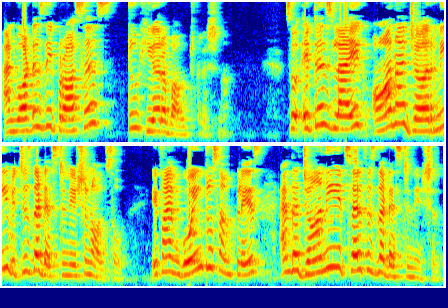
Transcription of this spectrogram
And what is the process? To hear about Krishna. So it is like on a journey which is the destination also. If I am going to some place and the journey itself is the destination.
